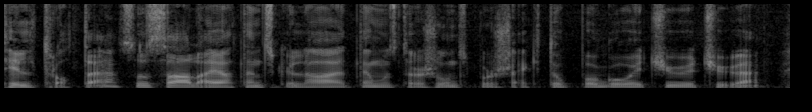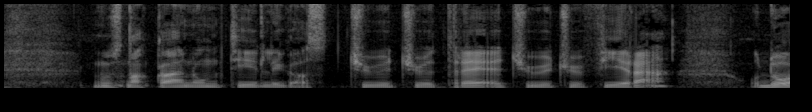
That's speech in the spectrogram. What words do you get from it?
tiltrådte, så sa de at en skulle ha et demonstrasjonsprosjekt opp og gå i 2020. Nå snakker en om tidligst 2023-2024. Og Da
